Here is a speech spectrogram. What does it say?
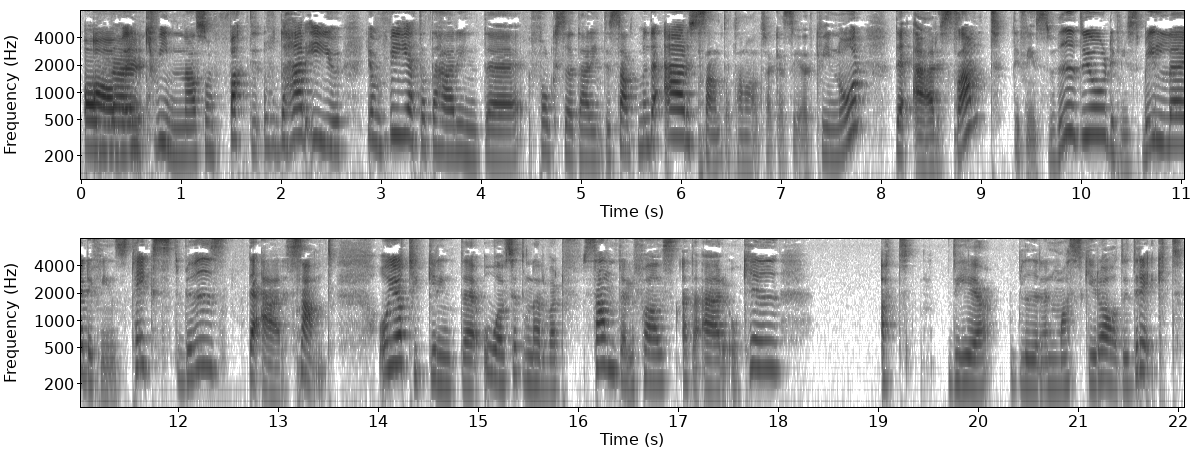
av när- en kvinna som faktiskt... Och det här är ju... Jag vet att det här inte... Folk säger att det här inte är sant, men det är sant att han har trakasserat kvinnor. Det är sant. Det finns videor, det finns bilder, det finns text, bevis. Det är sant. Och jag tycker inte, oavsett om det hade varit sant eller falskt, att det är okej att det blir en maskeraddräkt.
